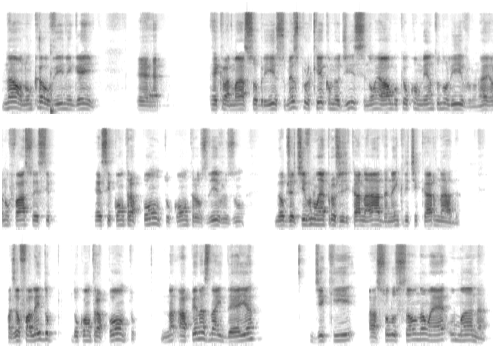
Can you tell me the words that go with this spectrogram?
Não, nunca ouvi ninguém é, reclamar sobre isso, mesmo porque, como eu disse, não é algo que eu comento no livro, né? Eu não faço esse, esse contraponto contra os livros. meu objetivo não é prejudicar nada, nem criticar nada. Mas eu falei do, do contraponto na, apenas na ideia de que a solução não é humana.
